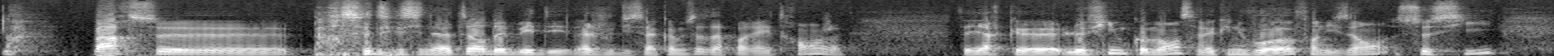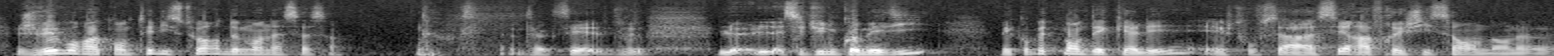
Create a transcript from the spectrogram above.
par ce, par ce dessinateur de BD. Là, je vous dis ça comme ça, ça paraît étrange. C'est-à-dire que le film commence avec une voix off en disant Ceci, je vais vous raconter l'histoire de mon assassin. Donc c'est une comédie, mais complètement décalée, et je trouve ça assez rafraîchissant dans le,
